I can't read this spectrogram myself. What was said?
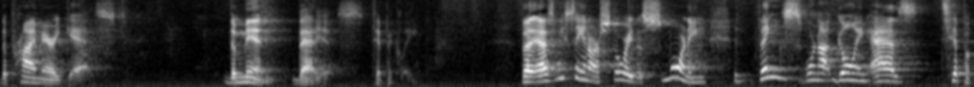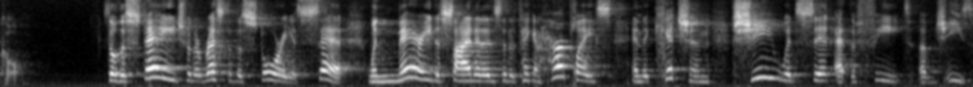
the primary guest. The men, that is, typically. But as we see in our story this morning, things were not going as typical. So the stage for the rest of the story is set when Mary decided instead of taking her place in the kitchen, she would sit at the feet of Jesus.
